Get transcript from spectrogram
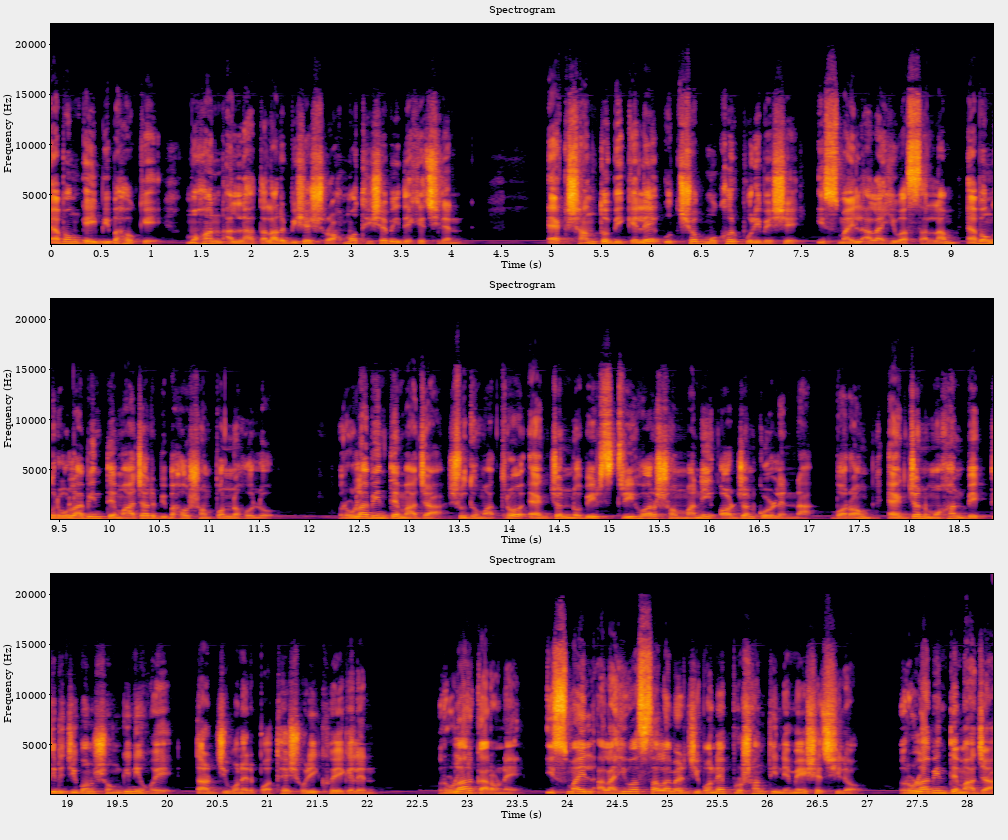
এবং এই বিবাহকে মহান আল্লাহ তালার বিশেষ রহমত হিসেবেই দেখেছিলেন। এক শান্ত বিকেলে উৎসব মুখর পরিবেশে ইসমাইল আলাহিওয়াসাল্লাম এবং রোলা বিনতে মাজার বিবাহ সম্পন্ন হল। রোলা বিনতে মাজা শুধুমাত্র একজন নবীর স্ত্রী হওয়ার সম্মানই অর্জন করলেন না, বরং একজন মহান ব্যক্তির জীবন সঙ্গিনী হয়ে তার জীবনের পথে শরিক হয়ে গেলেন। রোলার কারণে ইসমাইল আলাহিওয়াসাল্লামের জীবনে প্রশান্তি নেমে এসেছিল। রোলা বিনতে মাজা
